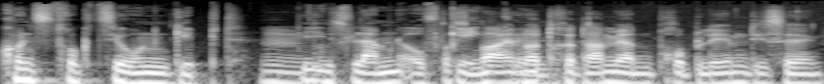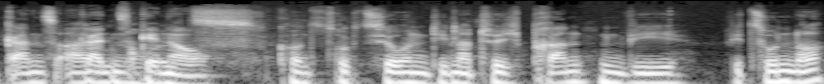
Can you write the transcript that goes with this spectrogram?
Konstruktionen gibt, hm, die in Flammen aufgehen. Das war in Notre Dame ja ein Problem, diese ganz alten ganz genau. Holzkonstruktionen, die natürlich brannten wie wie Zunder.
